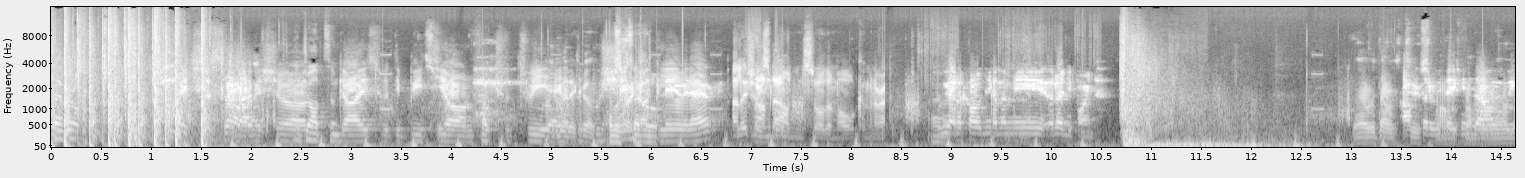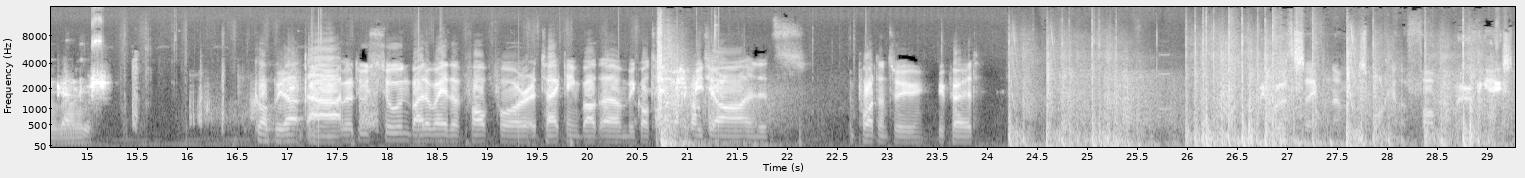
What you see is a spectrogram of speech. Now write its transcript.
Several. HSR, is I your dropped some guys with the BTR on Foxtrot 3 able to Medical. push There was them several. and clear it out? I literally spawned and saw them all coming around. We gotta call the enemy ready point. Yeah, we're down to two spawns. by the way, on the rally. Copy that. Uh, we're too soon, by the way, the fob for attacking, but um, we got hit with the BTR and it's important to repair it. We were safe and then we were spawning at the fob and moving east.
